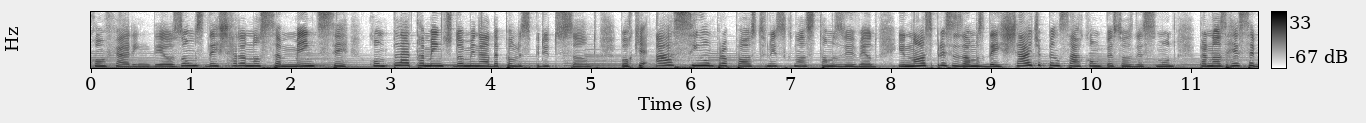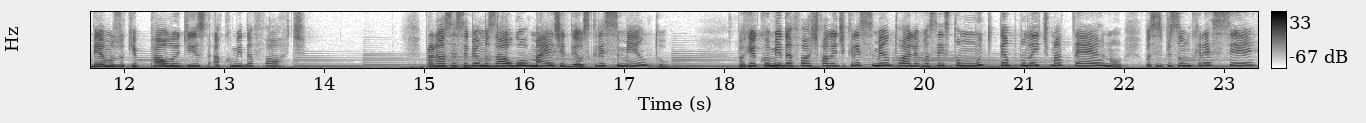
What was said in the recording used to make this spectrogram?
confiar em Deus, vamos deixar a nossa mente ser completamente dominada pelo Espírito Santo, porque há sim um propósito nisso que nós estamos vivendo e nós precisamos deixar de pensar como pessoas desse mundo para nós recebermos o que Paulo diz, a comida forte. Para nós recebermos algo mais de Deus, crescimento. Porque comida forte fala de crescimento. Olha, vocês estão muito tempo no leite materno. Vocês precisam crescer.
